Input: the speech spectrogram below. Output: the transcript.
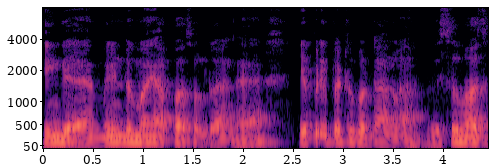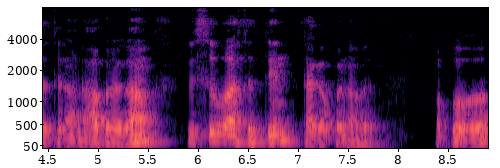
இங்கே மீண்டுமாய் அப்பா சொல்கிறாங்க எப்படி பெற்றுக்கொண்டாங்களாம்? விசுவாசத்தினால். ஆபரகாம் விசுவாசத்தின் தகப்பனவர். அப்போது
